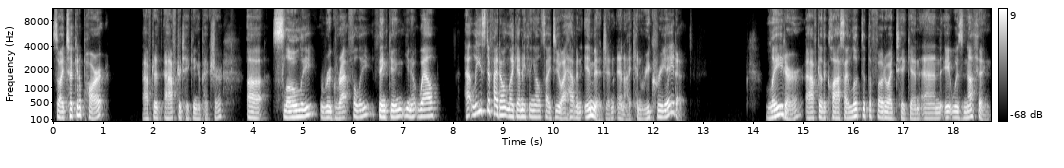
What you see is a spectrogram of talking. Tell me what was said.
So I took it apart after after taking a picture, uh, slowly, regretfully, thinking, you know, well, at least if I don't like anything else I do, I have an image and, and I can recreate it. Later, after the class, I looked at the photo I'd taken and it was nothing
